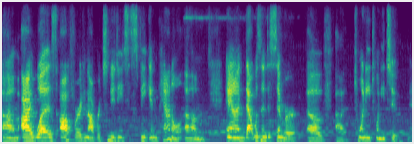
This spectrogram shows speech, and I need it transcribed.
um, I was offered an opportunity to speak in a panel, um, and that was in December of uh, 2022. Now,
